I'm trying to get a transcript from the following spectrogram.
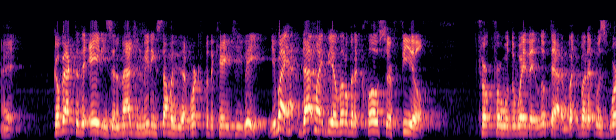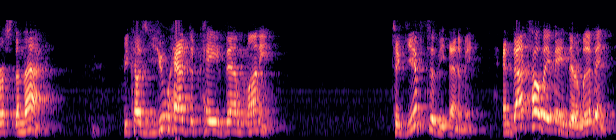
Right? Go back to the 80s and imagine meeting somebody that worked for the KGB. You might that might be a little bit a closer feel for, for the way they looked at him. But, but it was worse than that. Because you had to pay them money to give to the enemy. And that's how they made their living.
